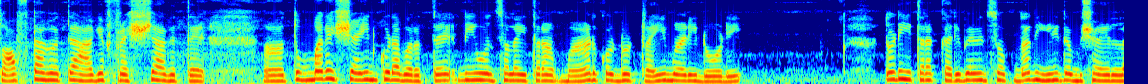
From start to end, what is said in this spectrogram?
ಸಾಫ್ಟ್ ಆಗುತ್ತೆ, ಹಾಗೆ ಫ್ರೆಶ್ ಆಗುತ್ತೆ. ತುಂಬಾ ಶೈನ್ ಕೂಡ ಬರುತ್ತೆ. ನೀವು ಒಂದು ಸಲ ಈ ಥರ ಮಾಡಿಕೊಂಡು ಟ್ರೈ ಮಾಡಿ ನೋಡಿ. ನೋಡಿ, ಈ ಥರ ಕರಿಬೇವಿನ ಸೊಪ್ಪನ್ನ ನೀರಿನ ಅಂಶ ಎಲ್ಲ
